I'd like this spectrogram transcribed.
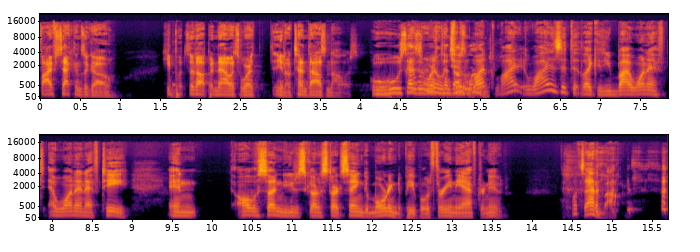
five seconds ago he puts it up and now it's worth you know ten thousand dollars who who says it's worth ten thousand dollars why, why is it that like you buy one F, uh, one NFT, and all of a sudden you just got to start saying good morning to people at three in the afternoon? What's that about?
